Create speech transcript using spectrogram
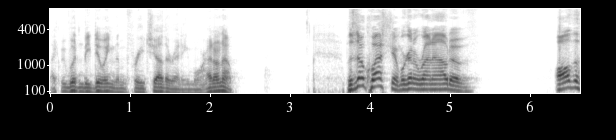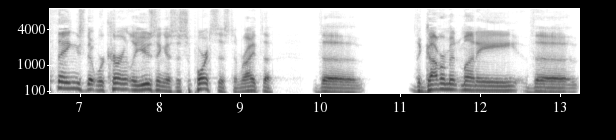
Like we wouldn't be doing them for each other anymore. I don't know. There's no question we're going to run out of all the things that we're currently using as a support system, right? The the the government money, the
